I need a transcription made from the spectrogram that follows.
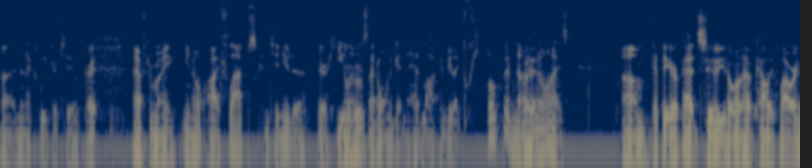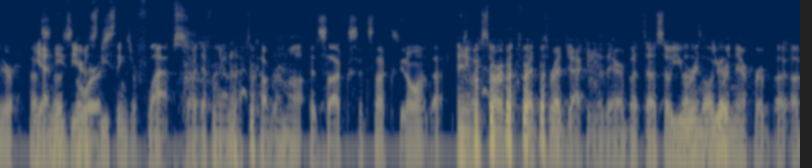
uh, in the next week or two. Great. After my you know eye flaps continue to their healing because I don't want to get in a headlock and be like oh good now Oh, I have yeah. no eyes. Um, Get the ear pads too. You don't want to have cauliflower ear. That's, yeah, and these ears, worst. these things are flaps, so I definitely gonna have to cover them up. It sucks. It sucks. You don't want that. Anyway, sorry about thread thread jacking you there, but uh, so you No, were in you were in there for a, a, a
